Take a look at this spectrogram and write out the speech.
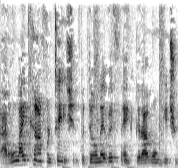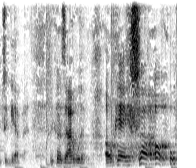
I don't like confrontation, but don't ever think that I won't get you together because I will. Okay, so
